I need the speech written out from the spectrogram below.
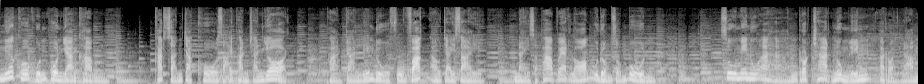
เนื้อโคขุนโพนยางคำคัดสรรจากโคสายพันธุ์ชั้นยอด ผ่านการเลี้ยงดูฟูมฟักเอาใจใส่ ในสภาพแวดล้อมอุดมสมบูรณ์ สู่เมนูอาหารรสชาตินุ่มลิ้นอร่อยล้ำ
